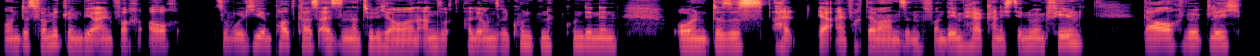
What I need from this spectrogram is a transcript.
Und das vermitteln wir einfach auch sowohl hier im Podcast als natürlich auch an alle unsere Kunden, Kundinnen. Und das ist halt ja einfach der Wahnsinn. Von dem her kann ich es dir nur empfehlen, da auch wirklich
